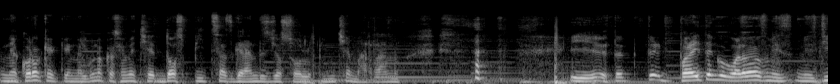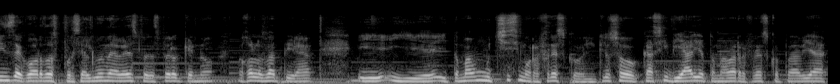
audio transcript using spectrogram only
me acuerdo que, en alguna ocasión eché dos pizzas grandes yo solo, pinche marrano. y por ahí tengo guardados mis, jeans de gordos por si alguna vez, pero espero que no. Mejor los va a tirar. Y, tomaba muchísimo refresco. Incluso casi diario tomaba refresco todavía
